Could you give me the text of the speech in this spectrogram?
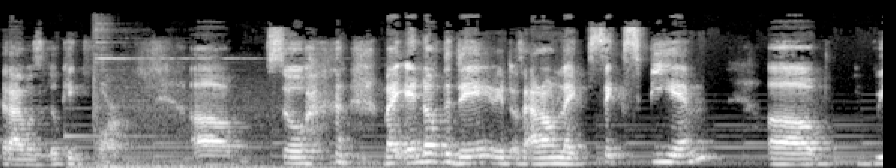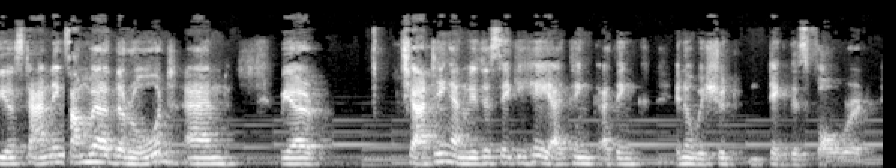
that I was looking for. Uh, so by end of the day, it was around like 6 p.m. Uh, we are standing somewhere at the road and we are chatting and we just say, hey, I think, I think, you know, we should take this forward.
